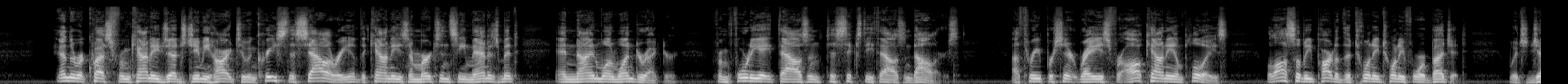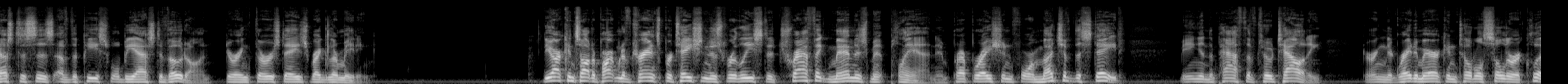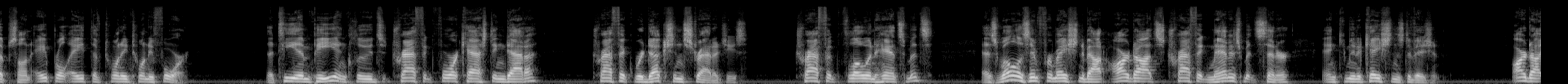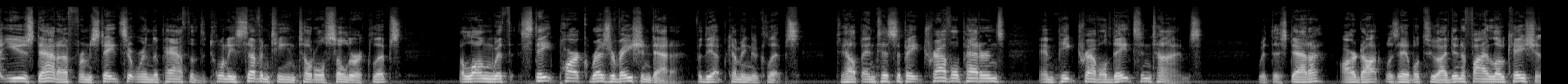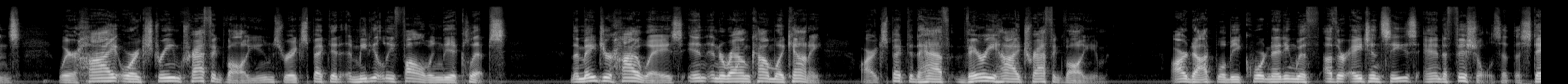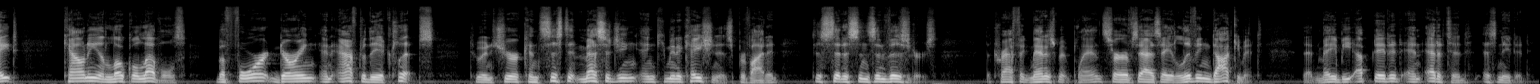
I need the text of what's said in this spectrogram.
and the request from County Judge Jimmy Hart to increase the salary of the county's emergency management and 911 director from $48,000 to $60,000. A 3% raise for all county employees will also be part of the 2024 budget, which justices of the peace will be asked to vote on during Thursday's regular meeting. The Arkansas Department of Transportation has released a traffic management plan in preparation for much of the state being in the path of totality during the Great American Total Solar Eclipse on April 8th of 2024. The TMP includes traffic forecasting data, traffic reduction strategies, traffic flow enhancements, as well as information about ARDOT's Traffic Management Center and Communications Division. ARDOT used data from states that were in the path of the 2017 total solar eclipse, along with state park reservation data for the upcoming eclipse, to help anticipate travel patterns and peak travel dates and times. With this data, ARDOT was able to identify locations where high or extreme traffic volumes are expected immediately following the eclipse. The major highways in and around Conway County are expected to have very high traffic volume. ARDOT will be coordinating with other agencies and officials at the state, county, and local levels before, during, and after the eclipse to ensure consistent messaging and communication is provided to citizens and visitors. The traffic management plan serves as a living document that may be updated and edited as needed.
